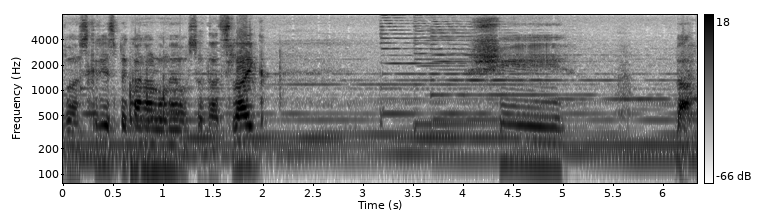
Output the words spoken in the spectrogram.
vă înscrieți pe canalul meu, să dați like. Da,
